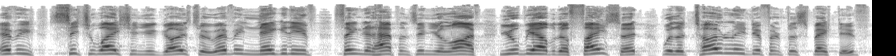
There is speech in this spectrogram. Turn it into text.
every situation you go through, every negative thing that happens in your life, you'll be able to face it with a totally different perspective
